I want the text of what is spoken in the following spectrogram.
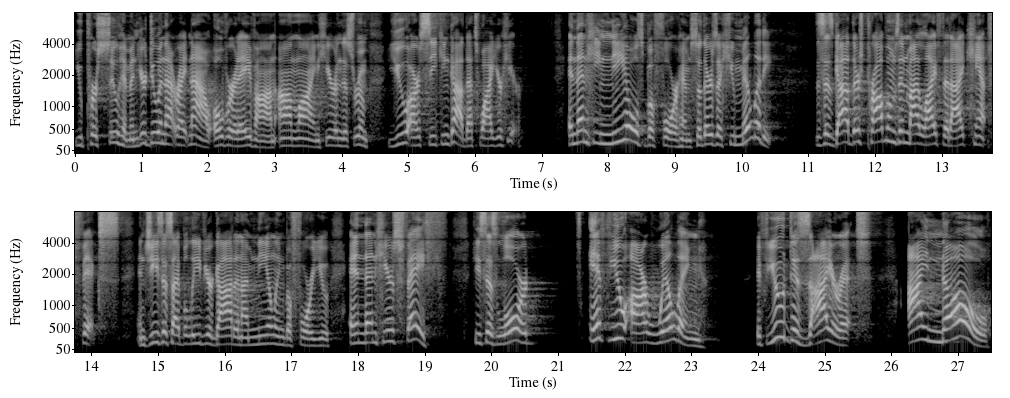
you pursue him. And you're doing that right now over at Avon, online, here in this room. You are seeking God. That's why you're here. And then he kneels before him. So there's a humility. This says, God, there's problems in my life that I can't fix. And Jesus, I believe you're God and I'm kneeling before you. And then here's faith. He says, Lord, if you are willing, if you desire it, I know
